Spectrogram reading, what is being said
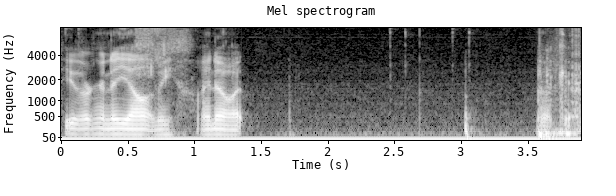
People are gonna yell at me. I know it. Okay.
